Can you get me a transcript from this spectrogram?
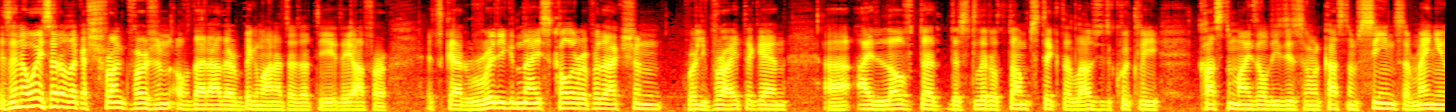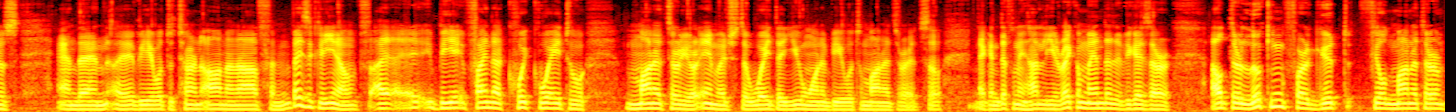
is in a way sort of like a shrunk version of that other big monitor that they, they offer. It's got really nice color reproduction, really bright again. Uh, I love that this little thumbstick that allows you to quickly customize all these different custom scenes or menus and then uh, be able to turn on and off and basically you know I, be find a quick way to monitor your image the way that you want to be able to monitor it. So I can definitely highly recommend it if you guys are out there looking for a good field monitor.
